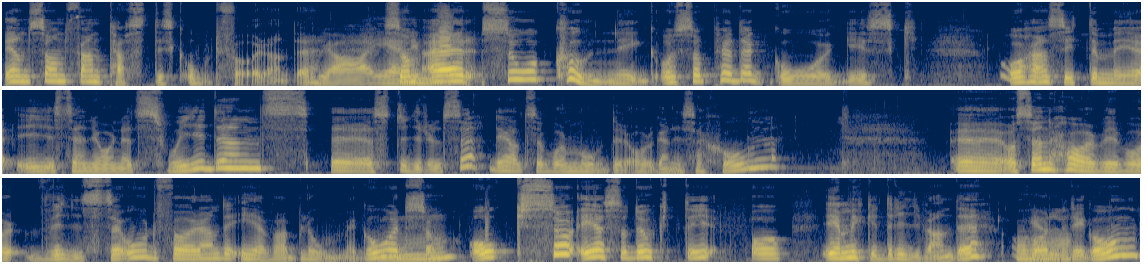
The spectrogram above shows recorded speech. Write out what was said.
en sån fantastisk ordförande ja, som är så kunnig och så pedagogisk. Och han sitter med i SeniorNet Swedens eh, styrelse, det är alltså vår moderorganisation. Eh, och sen har vi vår vice ordförande Eva Blommegård mm. som också är så duktig och är mycket drivande och ja. håller igång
